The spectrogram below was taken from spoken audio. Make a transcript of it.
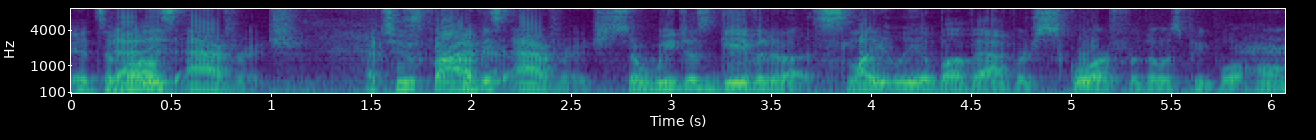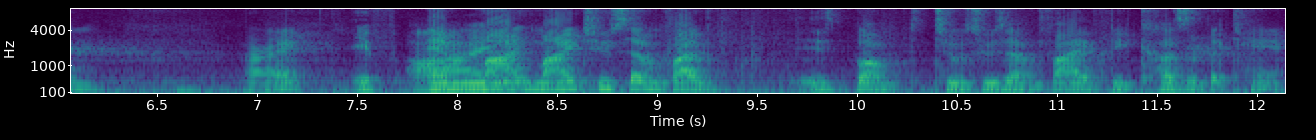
It's above. is average. A two five is average. So we just gave it a slightly above average score for those people at home. All right, if I and my my two seven five is bumped to a two seven five because of the can.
